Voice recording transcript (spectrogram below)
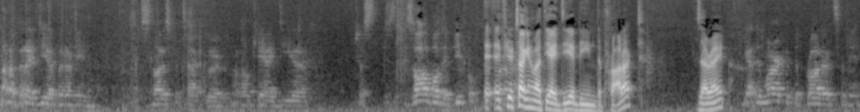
Not a bad idea, but I mean, it's not a spectacular, an okay idea. Just it's, all about the people. That's if you're talking about the idea being the product, is that right? Yeah, the market, the products. I mean.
